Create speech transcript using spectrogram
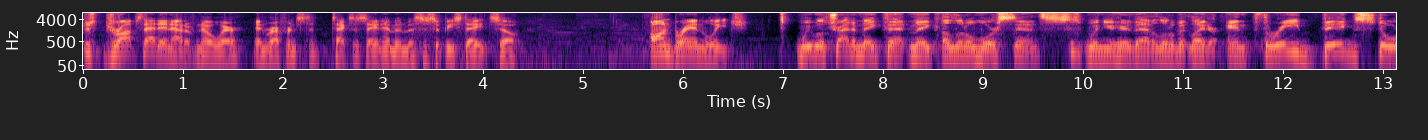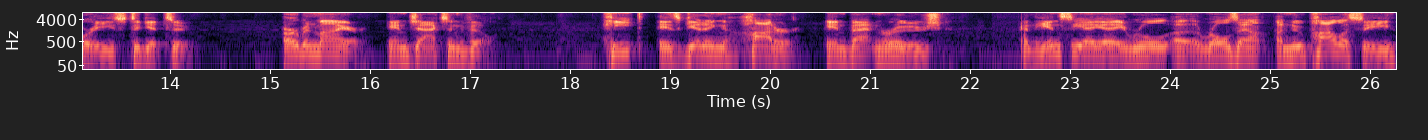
Just drops that in out of nowhere in reference to Texas A&M and Mississippi State. So on brand Leach. We will try to make that make a little more sense when you hear that a little bit later. And three big stories to get to. Urban Meyer in Jacksonville. Heat is getting hotter in Baton Rouge. And the NCAA rule uh, rolls out a new policy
